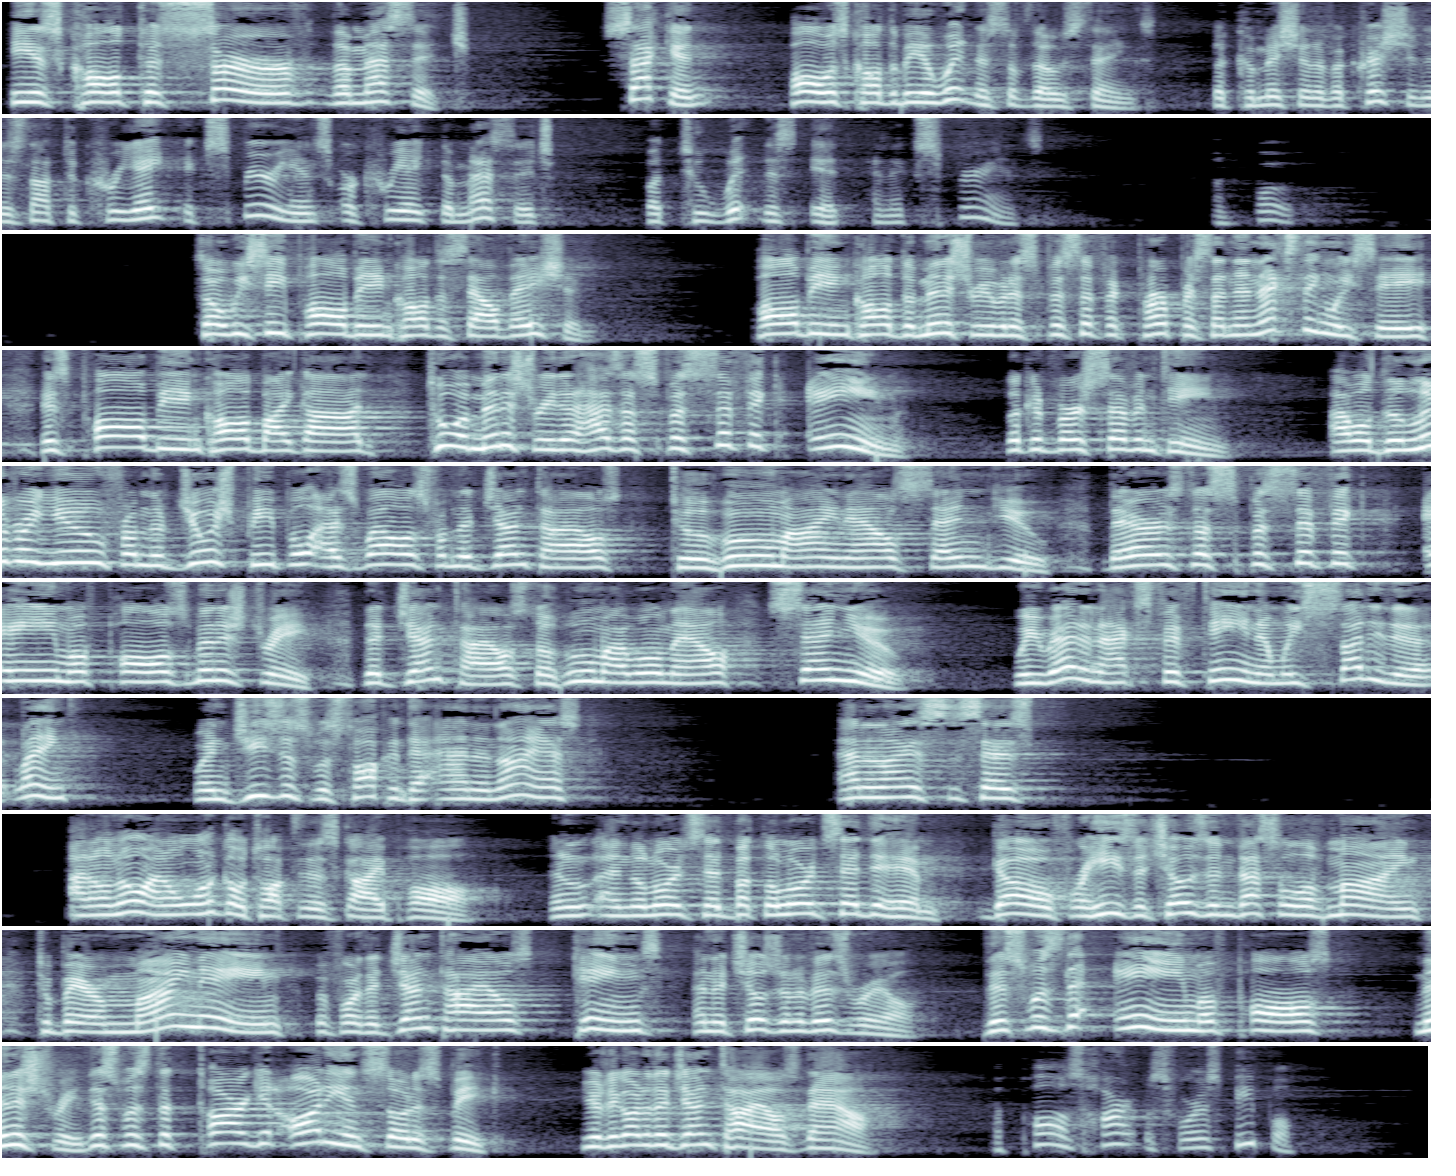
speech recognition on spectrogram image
He is called to serve the message. Second, Paul was called to be a witness of those things. The commission of a Christian is not to create experience or create the message, but to witness it and experience it. Unquote. So we see Paul being called to salvation. Paul being called to ministry with a specific purpose. And the next thing we see is Paul being called by God to a ministry that has a specific aim. Look at verse 17. I will deliver you from the Jewish people as well as from the Gentiles to whom I now send you. There's the specific aim of Paul's ministry. The Gentiles to whom I will now send you. We read in Acts 15 and we studied it at length when Jesus was talking to Ananias. Ananias says, I don't know. I don't want to go talk to this guy, Paul. And, and, the Lord said, but the Lord said to him, go, for he's a chosen vessel of mine to bear my name before the Gentiles, kings, and the children of Israel. This was the aim of Paul's ministry. This was the target audience, so to speak. You're to go to the Gentiles now. But Paul's heart was for his people.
